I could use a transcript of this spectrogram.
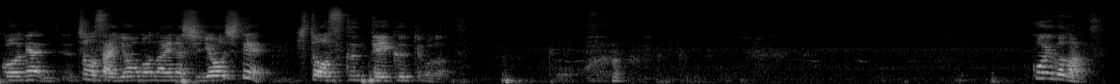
こう、ね、調査用語の間修行して人を救っていくってことなんです。こういうことなんです。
